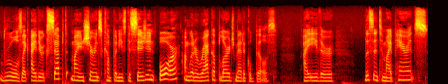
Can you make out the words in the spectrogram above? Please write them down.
rules like either accept my insurance company's decision or I'm going to rack up large medical bills. I either listen to my parents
